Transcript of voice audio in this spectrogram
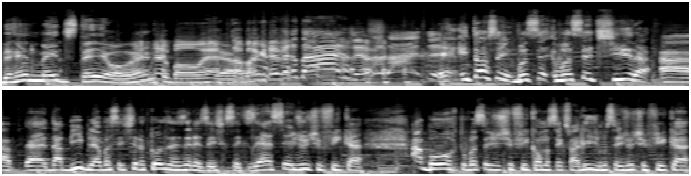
The Handmaid's Tale, né? Muito bom, é. É, Tá pagando, é verdade, é verdade. É, então, assim, você, você tira a, é, da Bíblia, você tira todas as heresias que você quiser, você justifica aborto, você justifica homossexualismo, você justifica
